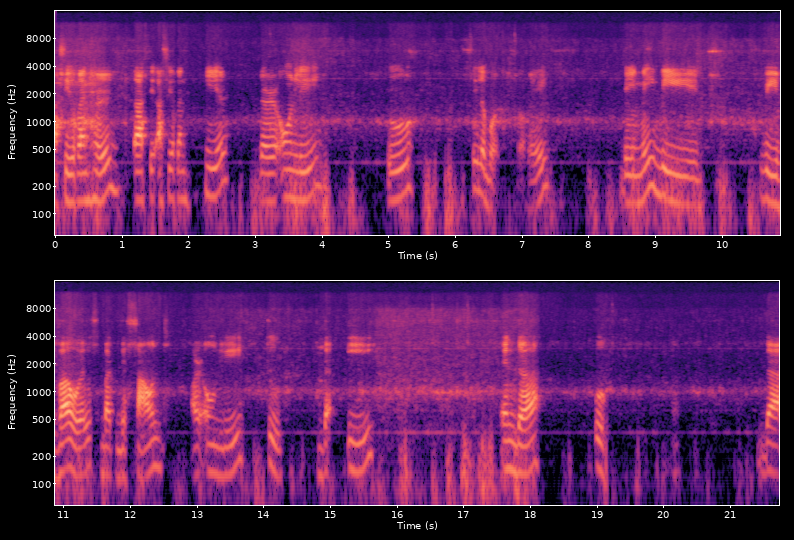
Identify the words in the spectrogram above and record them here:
as you can heard, as, as you can hear, there are only two syllables. Okay, they may be three vowels, but the sound are only two: the E and the U. The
